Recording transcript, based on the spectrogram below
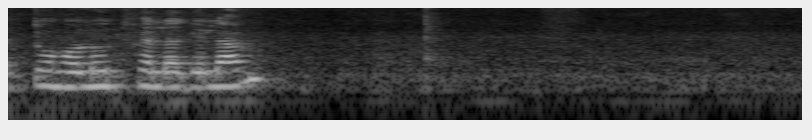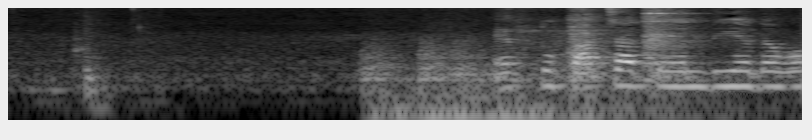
একটু হলুদ ফেলে দিলাম। একটু কাঁচা তেল দিয়ে দেবো।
